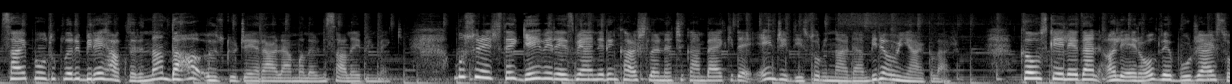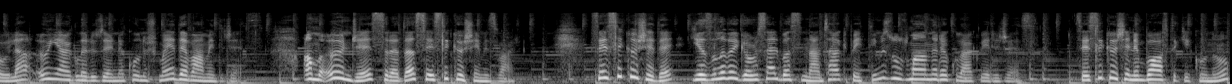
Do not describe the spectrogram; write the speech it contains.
sahip oldukları birey haklarından daha özgürce yararlanmalarını sağlayabilmek. Bu süreçte gay ve lezbiyenlerin karşılarına çıkan belki de en ciddi sorunlardan biri önyargılar. Kaos GL'den Ali Erol ve Burcu Ersoy'la ön yargılar üzerine konuşmaya devam edeceğiz. Ama önce sırada sesli köşemiz var. Sesli köşede yazılı ve görsel basından takip ettiğimiz uzmanlara kulak vereceğiz. Sesli Köşe'nin bu haftaki konuğu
